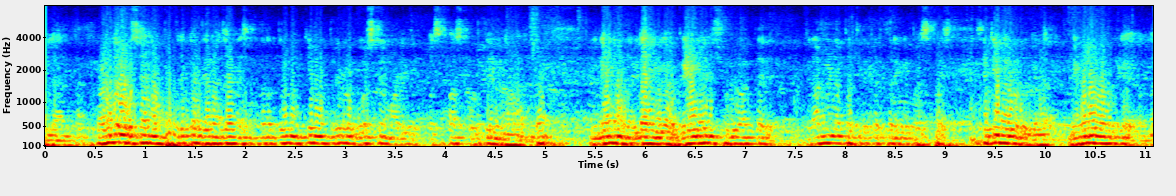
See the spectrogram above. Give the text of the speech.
ಇಲ್ಲ ಅಂತ. ಕಳೆದ ವರ್ಷ ನಮ್ಮ ಪತ್ರಿಕಾ ದಿನಾಚರಣೆ ಸಂದರ್ಭದಲ್ಲಿ ಮುಖ್ಯಮಂತ್ರಿಗಳು ಘೋಷಣೆ ಮಾಡಿದ್ರು ಬಸ್ ಪಾಸ್ ಕೊಡ್ತೀವಿ ನಾವು ಅಂತ. ಇನ್ನೇನು ಎಲ್ಲ ಈಗ ಗೈಡ್ಲೈನ್ ಶುರು ಆಗ್ತಾ ಇದೆ. ಗ್ರಾಮೀಣ ಪತ್ರಕರ್ತರಿಗೆ ಬಸ್ ಪಾಸ್ ಸಿಟಿಗಳವರಿಗೆಲ್ಲ ಬೆಂಗಳೂರಿಗೆ ಅಲ್ಲ,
